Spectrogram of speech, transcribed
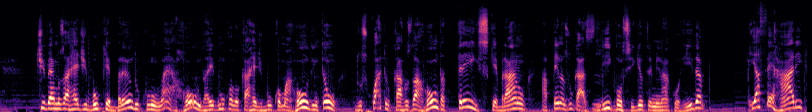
Tivemos a Red Bull quebrando com né, a Honda, aí vamos colocar a Red Bull como a Honda, então dos quatro carros da Honda, três quebraram, apenas o Gasly conseguiu terminar a corrida. E a Ferrari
